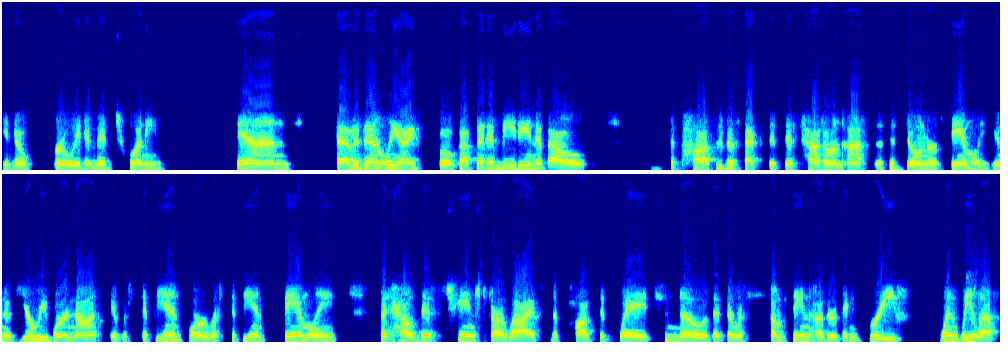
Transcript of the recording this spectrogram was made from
you know, early to mid 20s. And evidently I spoke up at a meeting about the positive effect that this had on us as a donor family. You know, here we were not a recipient or a recipient family, but how this changed our lives in a positive way to know that there was something other than grief when we mm-hmm. left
